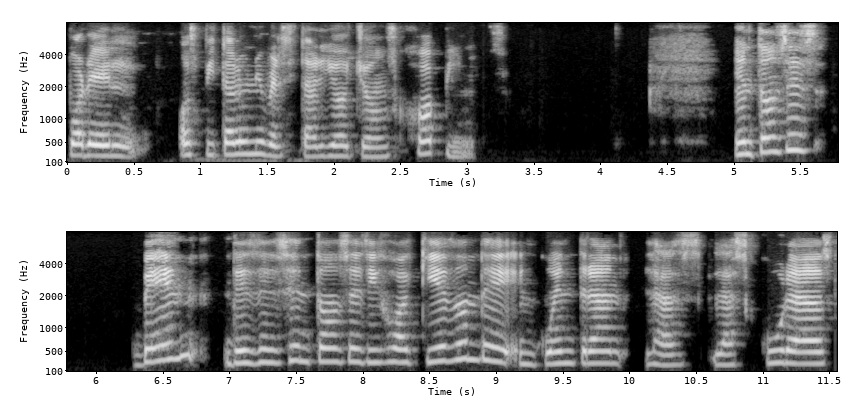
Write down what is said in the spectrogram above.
por el Hospital Universitario Johns Hopkins. Entonces, Ben desde ese entonces dijo, aquí es donde encuentran las, las curas,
